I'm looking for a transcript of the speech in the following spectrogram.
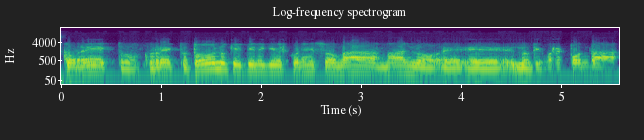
Correcto, correcto. Todo lo que tiene que ver con eso, más, más lo, eh, eh, lo que corresponda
